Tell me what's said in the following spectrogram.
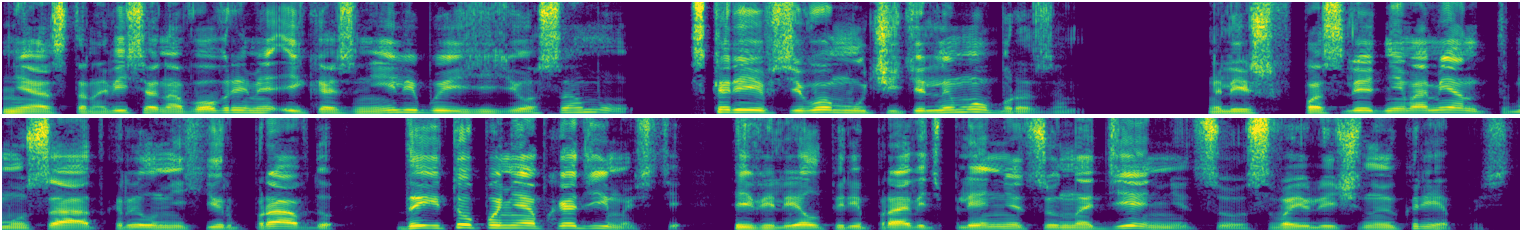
Не остановись она вовремя, и казнили бы ее саму. Скорее всего, мучительным образом. Лишь в последний момент Муса открыл Нихир правду – да и то по необходимости, и велел переправить пленницу на денницу, свою личную крепость.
